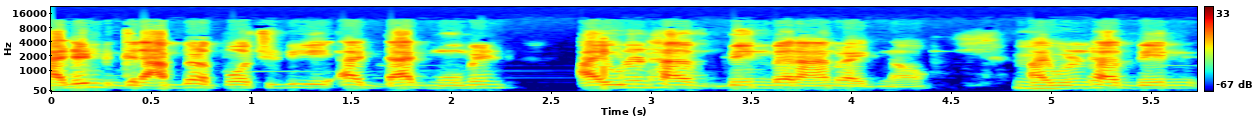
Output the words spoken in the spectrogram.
hadn't grabbed that opportunity at that moment I wouldn't have been where I am right now. Mm. I wouldn't have been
